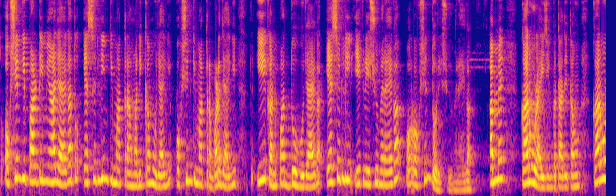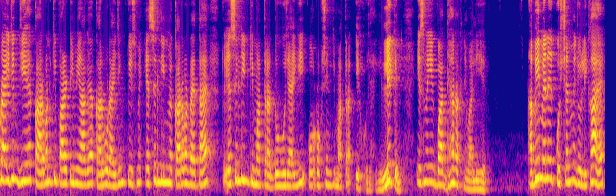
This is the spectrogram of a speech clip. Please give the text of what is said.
तो ऑक्सीजन की पार्टी में आ जाएगा तो एसिडलिन की मात्रा हमारी कम हो जाएगी ऑक्सीजन की मात्रा बढ़ जाएगी तो एक अनुपात दो हो जाएगा। एसिडलिन एक रेशियो में रहेगा और ऑक्सीजन दो रेशियो में रहेगा। अब मैं कार्बोराइजिंग बता देता हूँ। कार्बोराइजिंग ये है कार्बन की पार्टी में आ गया कार्बोराइजिंग तो इसमें एसिडलिन में कार्बन रहता है तो एसिडलिन की मात्रा दो हो जाएगी और ऑक्सीजन की मात्रा एक हो जाएगी। लेकिन इसमें एक बात ध्यान रखने वाली है। अभी मैंने क्वेश्चन में जो लिखा है,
